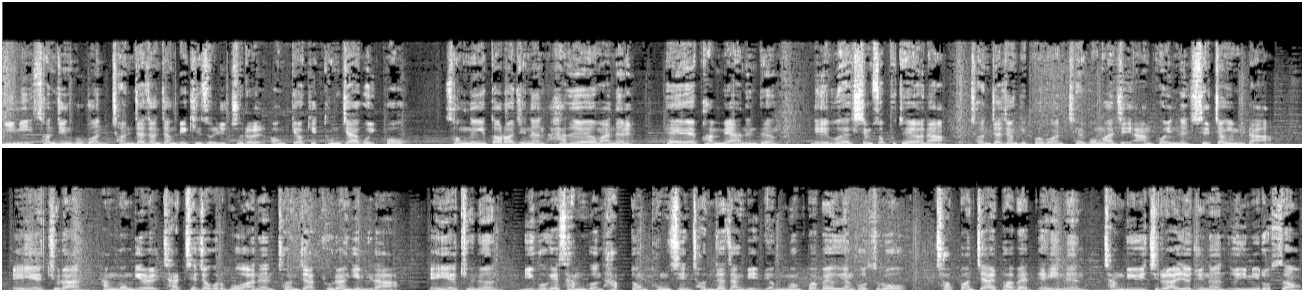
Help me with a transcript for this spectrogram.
이미 선진국은 전자전 장비 기술 유출을 엄격히 통제하고 있고 성능이 떨어지는 하드웨어만을 해외 판매하는 등 내부 핵심 소프트웨어나 전자전 기법은 제공하지 않고 있는 실정입니다. ALQ란 항공기를 자체적으로 보호하는 전자 교란기입니다. ALQ는 미국의 3군 합동 통신 전자장비 명명법에 의한 것으로 첫 번째 알파벳 A는 장비 위치를 알려주는 의미로서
